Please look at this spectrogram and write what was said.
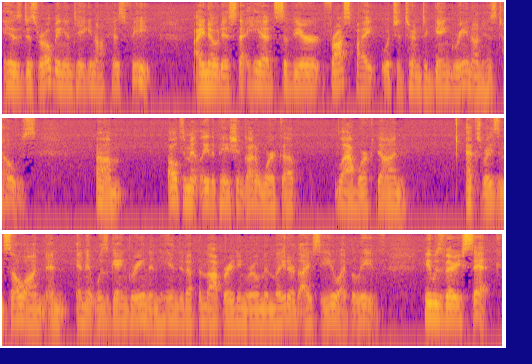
his disrobing and taking off his feet, I noticed that he had severe frostbite, which had turned to gangrene on his toes. Um, ultimately, the patient got a workup, lab work done, x-rays and so on, and, and it was gangrene, and he ended up in the operating room and later the ICU, I believe. He was very sick.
